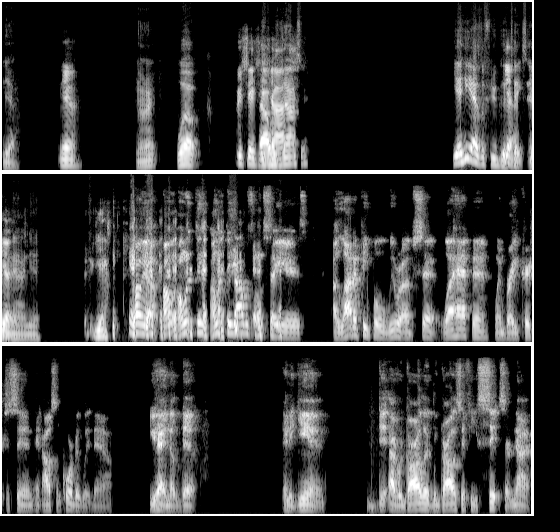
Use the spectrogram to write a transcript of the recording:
yeah. Yeah. All right. Well, Appreciate you, Howard Josh. Johnson. Yeah, he has a few good Yeah, takes every yeah. now and then. Yeah. Oh yeah. O- only thing, only thing I was gonna say is a lot of people we were upset. What happened when Brady Christensen and Austin Corbett went down? You had no depth. And again, di- uh, regardless, regardless if he sits or not,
